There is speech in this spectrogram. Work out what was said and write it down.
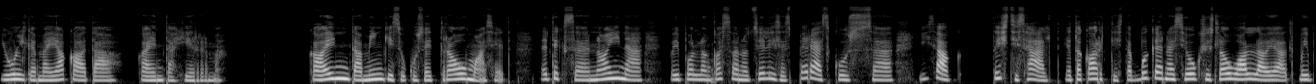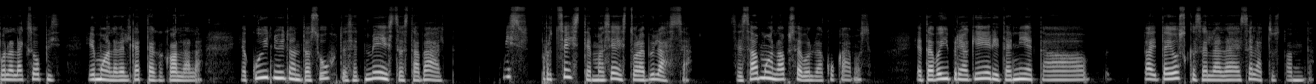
julgeme jagada ka enda hirme ka enda mingisuguseid traumasid. näiteks äh, naine võib-olla on kasvanud sellises peres, kus äh, isa tõstis häält ja ta kartis, ta põgenes, jooksis laua alla ja võib-olla läks hoopis emale veel kätega kallale. ja kui nüüd on ta suhtes, et mees tõstab häält, mis protsess tema sees tuleb ülesse? seesama lapsepõlve kogemus. ja ta võib reageerida nii, et ta, ta, ta ei oska sellele seletust anda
